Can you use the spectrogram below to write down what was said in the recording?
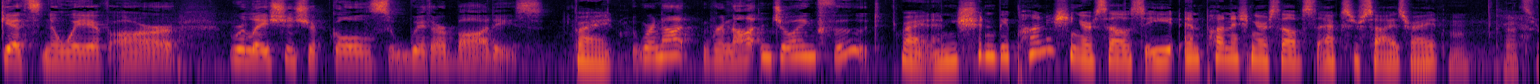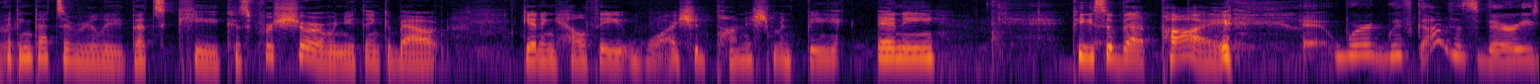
gets in the way of our relationship goals with our bodies. Right. We're not we're not enjoying food. Right. And you shouldn't be punishing yourselves to eat and punishing yourselves to exercise, right? Mm-hmm, that's right. I think that's a really that's key because for sure when you think about getting healthy, why should punishment be any piece of that pie? We're we've got this very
